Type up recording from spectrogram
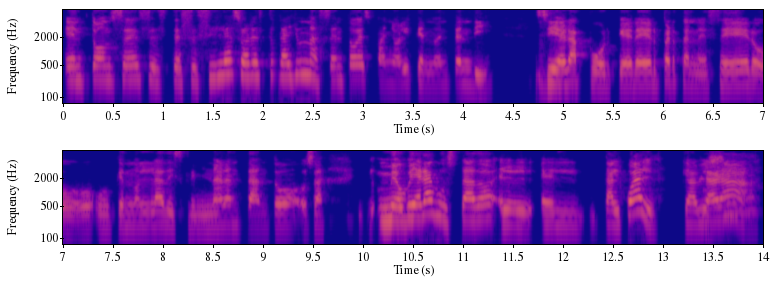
Entonces, este, Cecilia Suárez trae un acento español que no entendí si era por querer pertenecer o, que no la discriminaran tanto. O sea, me hubiera gustado el, el tal cual, que pues hablara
